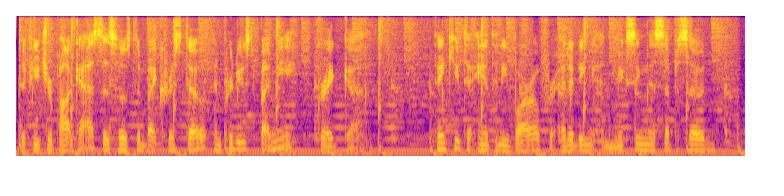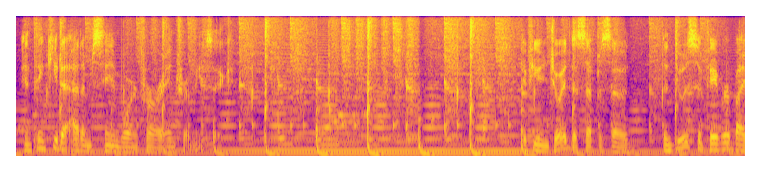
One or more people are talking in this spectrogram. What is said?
The Futur Podcast is hosted by Chris Do and produced by me, Greg Gunn. Thank you to Anthony Barrow for editing and mixing this episode, and thank you to Adam Sanborn for our intro music. If you enjoyed this episode, then do us a favor by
